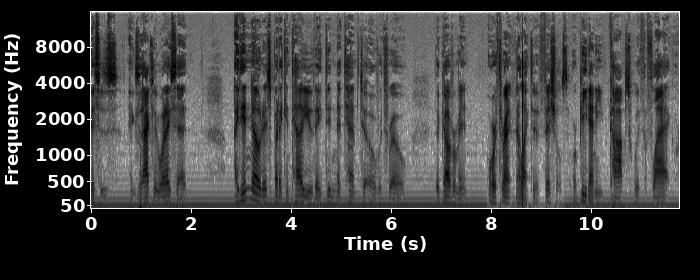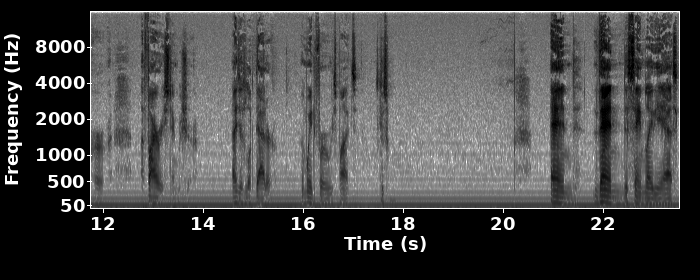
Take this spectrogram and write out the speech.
this is exactly what I said. I didn't notice, but I can tell you they didn't attempt to overthrow the government or threaten elected officials or beat any cops with a flag or a fire extinguisher. I just looked at her and waited for a response. Because And then the same lady asked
